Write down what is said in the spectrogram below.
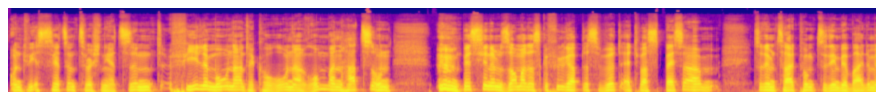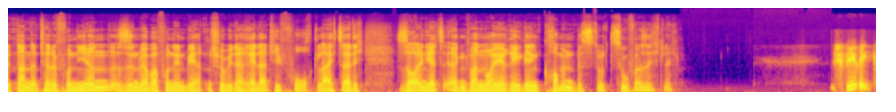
Und wie ist es jetzt inzwischen? Jetzt sind viele Monate Corona rum. Man hat so ein bisschen im Sommer das Gefühl gehabt, es wird etwas besser. Zu dem Zeitpunkt, zu dem wir beide miteinander telefonieren, sind wir aber von den Werten schon wieder relativ hoch. Gleichzeitig sollen jetzt irgendwann neue Regeln kommen. Bist du zuversichtlich? Schwierig.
